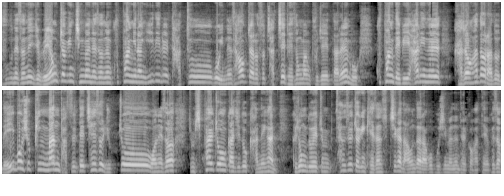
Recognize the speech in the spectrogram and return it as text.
부분에서는 이제 외형적인 측면에서는 쿠팡이랑 1위를 다투고 있는 사업자로서 자체 배송망 부재에 따른 뭐 쿠팡 대비 할인을 가정하더라도 네이버 쇼핑만 봤을 때 최소 6조 원에서 좀 18조 원까지도 가능한 그 정도의 좀 산술적인 계산 수치가 나온다라고 보시면 될 것 같아요. 그래서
